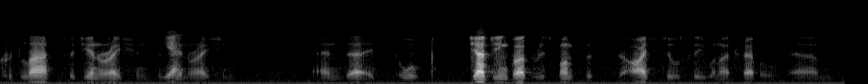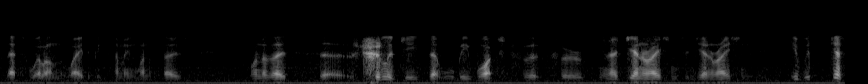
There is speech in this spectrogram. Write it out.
could last for generations and Yes. generations. And uh, it's, well, judging by the response that I still see when I travel, um, that's well on the way to becoming one of those one of those uh, trilogies that will be watched for, for you know generations. It, it was just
